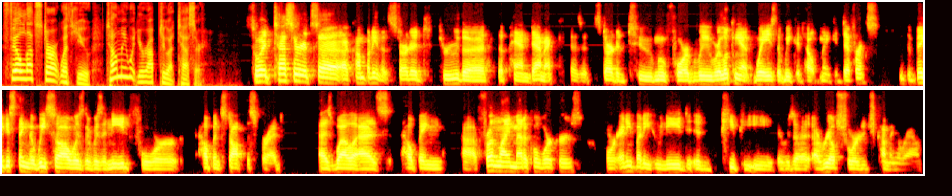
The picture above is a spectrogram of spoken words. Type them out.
Phil, let's start with you. Tell me what you're up to at Tesser. So at Tesser, it's a, a, company that started through the, the pandemic as it started to move forward. We were looking at ways that we could help make a difference. The biggest thing that we saw was there was a need for helping stop the spread, as well as helping uh, frontline medical workers or anybody who needed PPE. There was a, a, real shortage coming around.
